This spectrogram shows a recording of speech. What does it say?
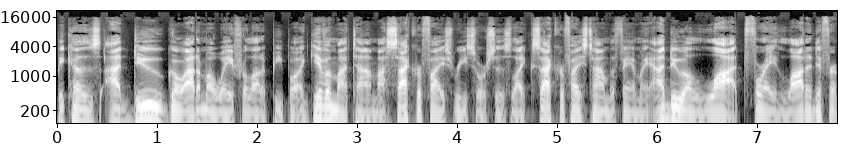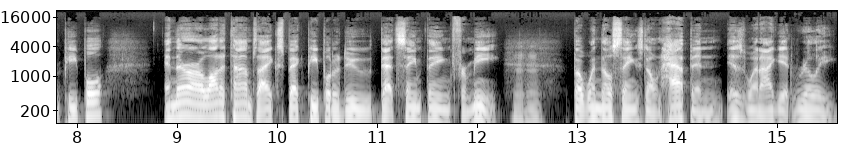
because I do go out of my way for a lot of people. I give them my time. I sacrifice resources, like sacrifice time with family. I do a lot for a lot of different people. And there are a lot of times I expect people to do that same thing for me. Mm-hmm. But when those things don't happen, is when I get really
